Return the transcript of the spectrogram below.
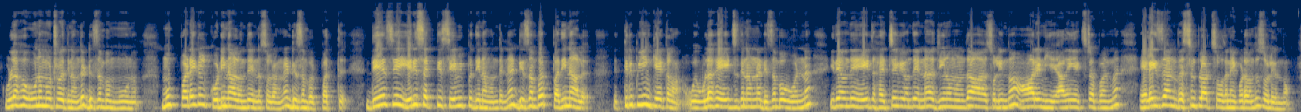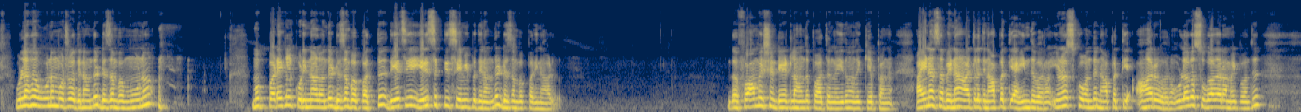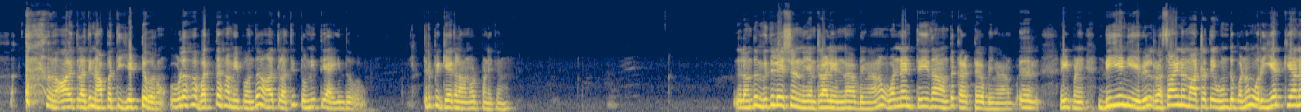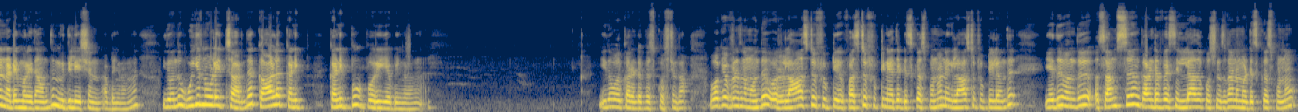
உலக ஊனமுற்றோர் தினம் வந்து டிசம்பர் மூணு. முப்படைகள் கொடி நாள் வந்து என்ன சொல்கிறாங்கன்னா டிசம்பர் பத்து. தேசிய எரிசக்தி சேமிப்பு தினம் வந்து என்ன? டிசம்பர் பதினாலு. திருப்பியும் கேட்கலாம். உலக எய்ட்ஸ் தினம்னா டிசம்பர் ஒன்று இதே வந்து எய்ட்ஸ் ஹெச்ஐவி வந்து என்ன ஜீனோம் வந்து சொல்லியிருந்தோம். ஆர்என்ஏ அதையும் எக்ஸ்ட்ரா பண்ண. எலைசா அண்ட் வெஸ்டர்ன் பிளாட் சோதனை கூட வந்து சொல்லியிருந்தோம். உலக ஊனமுற்றோர் தினம் வந்து டிசம்பர் மூணு. முப்படைகள் கொடிநாள் வந்து டிசம்பர் பத்து தேசிய எரிசக்தி சேமிப்பு தினம் வந்து டிசம்பர் பதினாலு. இந்த ஃபார்மேஷன் டேட்லாம் வந்து பார்த்துங்க இதுவும் வந்து கேட்பாங்க ஐநா சபைனா ஆயிரத்தி தொள்ளாயிரத்தி நாற்பத்தி ஐந்து வரும். யுனெஸ்கோ வந்து நாற்பத்தி ஆறு வரும். உலக சுகாதார அமைப்பு வந்து ஆயிரத்தி தொள்ளாயிரத்தி நாற்பத்தி எட்டு வரும். உலக வர்த்தக அமைப்பு வந்து ஆயிரத்தி தொள்ளாயிரத்தி தொண்ணூற்றி ஐந்து வரும். திருப்பி கேட்கலாம் நோட் பண்ணிக்கோங்க. இதில் வந்து மிதிலேஷன் என்றால் என்ன அப்படிங்கிறாங்க? ஒன் அண்ட் த்ரீ தான் வந்து கரெக்டு அப்படிங்கிறாங்க. ரீட் பண்ணி. டிஎன்ஏவில் ரசாயன மாற்றத்தை உண்டு பண்ணும் ஒரு இயற்கையான நடைமுறை தான் வந்து மிதிலேஷன் அப்படிங்கிறாங்க. இது வந்து உயிர்நூலை சார்ந்த கால கணிப் கணிப்பு பொறி அப்படிங்கிறாங்க. இதுவும் ஒரு கரண்ட் அஃபேர்ஸ் கொஸ்டின் தான். ஓகே ஃப்ரெண்ட்ஸ் நம்ம வந்து ஒரு லாஸ்ட்டு ஃபிஃப்டி ஃபஸ்ட்டு ஃபிஃப்டி நேரத்தை டிஸ்கஸ் பண்ணோம். இன்றைக்கி லாஸ்ட்டு ஃபிஃப்டியில் வந்து எது வந்து சம்ஸும் கரண்ட் அஃபேர்ஸ் இல்லாத கொஸ்டின்ஸ் தான் நம்ம டிஸ்கஸ் பண்ணோம்.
